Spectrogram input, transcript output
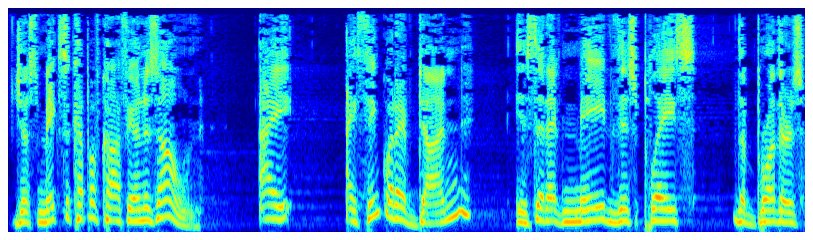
just makes a cup of coffee on his own. I, I think what I've done is that I've made this place the brothers'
